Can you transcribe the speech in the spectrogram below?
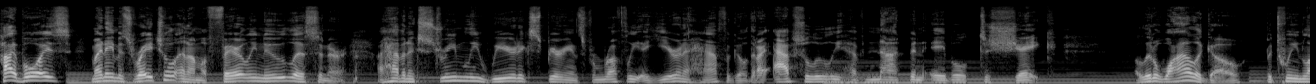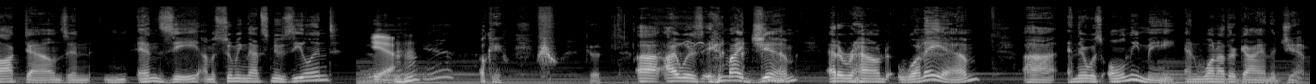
hi boys my name is rachel and i'm a fairly new listener i have an extremely weird experience from roughly a year and a half ago that i absolutely have not been able to shake a little while ago between lockdowns in nz i'm assuming that's new zealand Yeah. Yeah. Okay. Whew. Good. Uh, I was in my gym at around 1 a.m., uh, and there was only me and one other guy in the gym.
